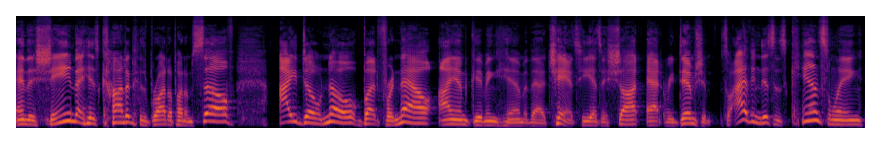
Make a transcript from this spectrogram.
and the shame that his conduct has brought upon himself? I don't know, but for now, I am giving him that chance. He has a shot at redemption. So I think this is canceling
